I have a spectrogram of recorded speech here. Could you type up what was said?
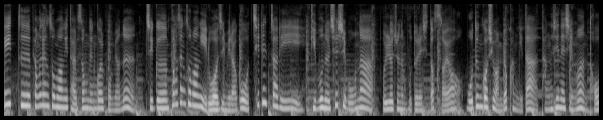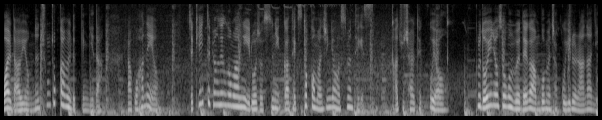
케이트 평생 소망이 달성된 걸 보면은 지금 평생 소망이 이루어짐이라고 7일짜리 기분을 75나 올려주는 무드렛이 떴어요. 모든 것이 완벽합니다. 당신의 심은 더할 나위 없는 충족감을 느낍니다. 라고 하네요. 이제 케이트 평생 소망이 이루어졌으니까 덱스터 거만 신경을 쓰면 되겠어. 아주 잘 됐고요. 그리고 너희 녀석은 왜 내가 안 보면 자꾸 일을 안 하니?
